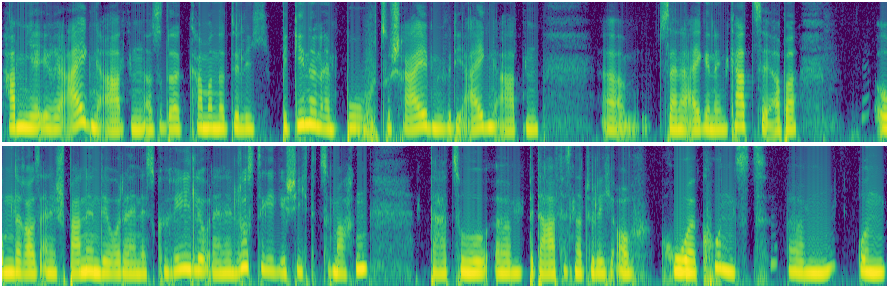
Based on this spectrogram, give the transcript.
haben ja ihre Eigenarten. Also da kann man natürlich beginnen, ein Buch zu schreiben über die Eigenarten ähm, seiner eigenen Katze. Aber um daraus eine spannende oder eine skurrile oder eine lustige Geschichte zu machen. Dazu ähm, bedarf es natürlich auch hoher Kunst. Ähm, und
